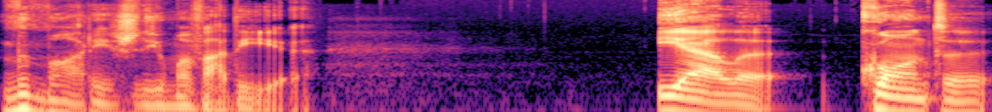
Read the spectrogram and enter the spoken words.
Memórias de uma vadia. E ela conta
